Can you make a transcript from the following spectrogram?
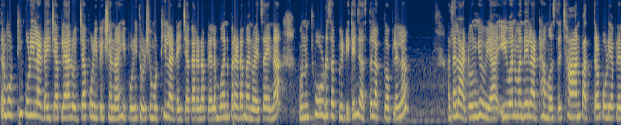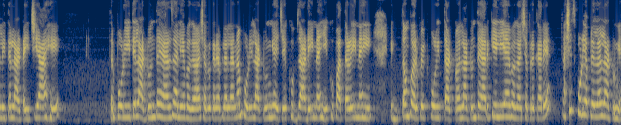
तर मोठी पोळी लाटायची आपल्या रोजच्या पोळीपेक्षा ना ही पोळी थोडीशी मोठी लाटायची कारण आपल्याला बन पराठा बनवायचा आहे ना म्हणून थोडंसं पीठ इथे जास्त लागतो आपल्याला. आता लाटून घेऊया. इवनमध्ये लाटा मस्त छान पातळ पोळी आपल्याला इथे लाटायची आहे. तर पोळी इथे लाटून तयार झाली आहे बघा. अशा प्रकारे आपल्याला ना पोळी लाटून घ्यायची आहे. खूप जाडही नाही खूप पातळही नाही. एकदम परफेक्ट पोळी ताट लाटून तयार केली आहे बघा अशा प्रकारे. अशीच पोळी आपल्याला लाटून घ्या.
